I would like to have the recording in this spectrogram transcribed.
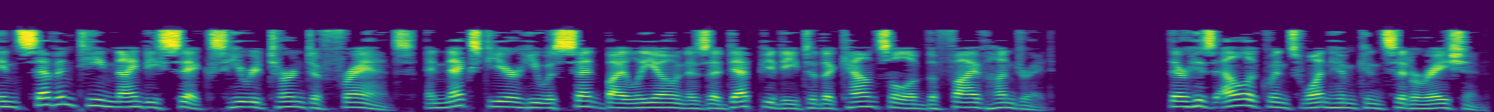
In 1796 he returned to France, and next year he was sent by Lyon as a deputy to the Council of the Five Hundred. There his eloquence won him consideration.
